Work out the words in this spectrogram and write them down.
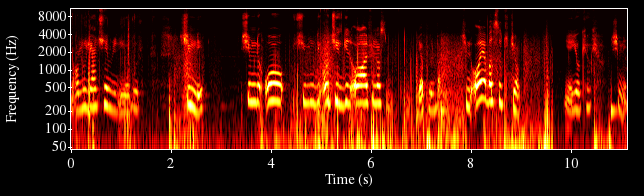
Lan dur yan çevriliyor dur. Şimdi. Şimdi o şimdi o çizgili O harfi nasıl yapılır bak. Şimdi O'ya basılı tutuyorum. Ya yok yok. Şimdi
